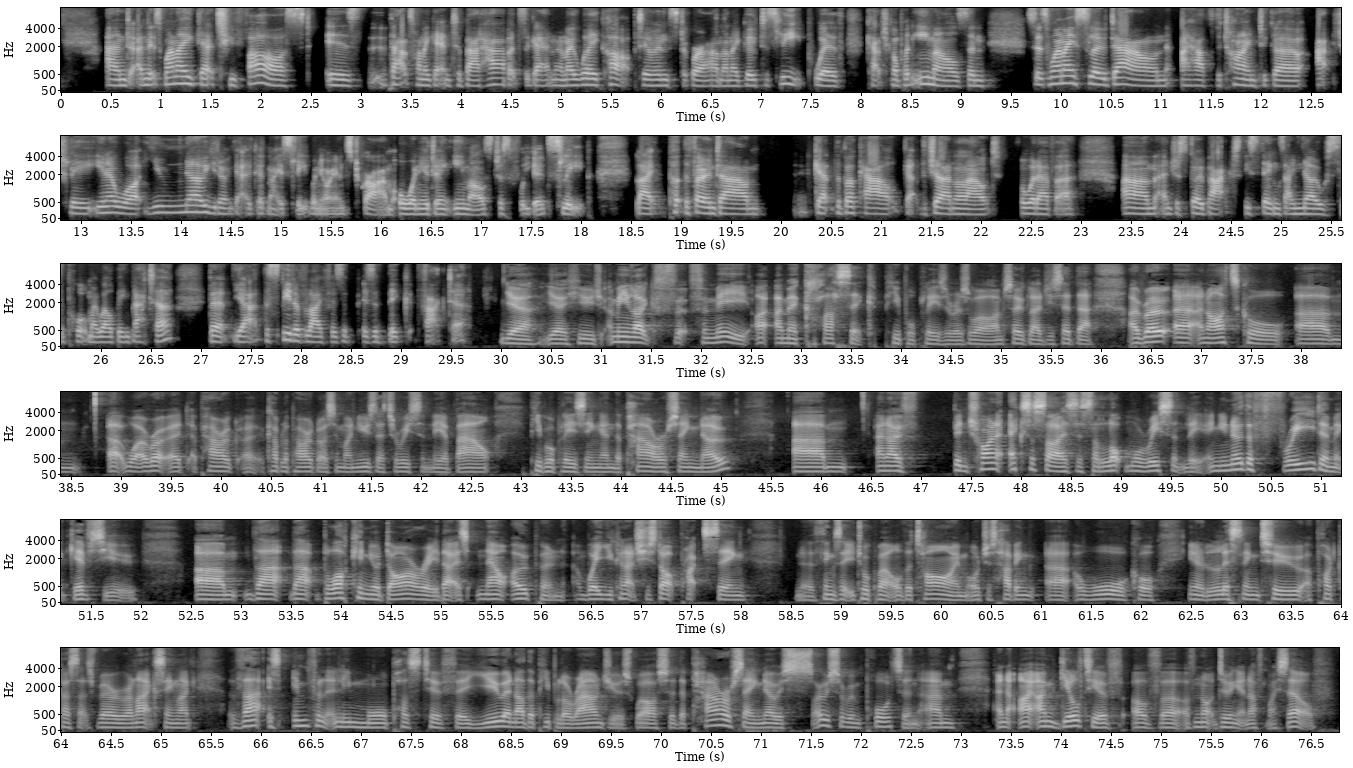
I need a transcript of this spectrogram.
and and it's when I get too fast is that's when I get into bad habits again. And I wake up to Instagram and I go to sleep with catching up on emails. And so it's when I slow down, I have the time to go, actually, you know what? You know you don't get a good night's sleep when you're on Instagram or when you're doing emails just before you go to sleep. Like put the phone down, get the book out, get the journal out, or whatever, um, and just go back to these things I know support my well-being better. But yeah, the speed of life is a is a big factor. Yeah, yeah, huge. I mean, like for, for me, I, am a classic people pleaser as well. I'm so glad you said that. I wrote uh, an article. Um, uh, well, I wrote a, a, parag- a couple of paragraphs in my newsletter recently about people pleasing and the power of saying no. Um, and I've been trying to exercise this a lot more recently. And you know the freedom it gives you um, that that block in your diary that is now open and where you can actually start practicing you know things that you talk about all the time or just having uh, a walk or you know listening to a podcast that's very relaxing like that is infinitely more positive for you and other people around you as well. So the power of saying no is so so important. Um, and I, am guilty of of uh, of not doing it enough myself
